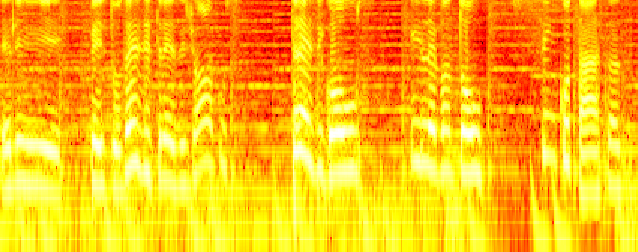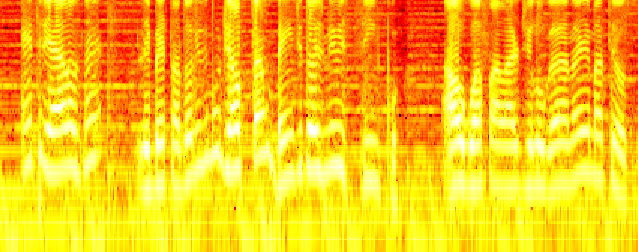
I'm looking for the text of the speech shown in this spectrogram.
Ele fez 213 jogos, 13 gols e levantou cinco taças, entre elas, né, Libertadores e Mundial também de 2005. Algo a falar de Lugano aí, Matheus?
